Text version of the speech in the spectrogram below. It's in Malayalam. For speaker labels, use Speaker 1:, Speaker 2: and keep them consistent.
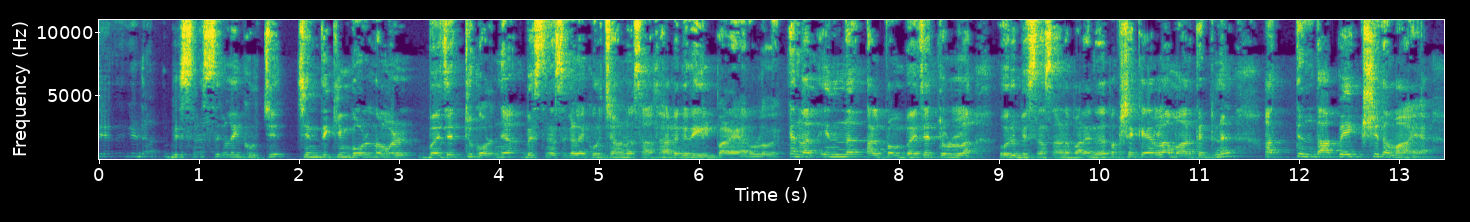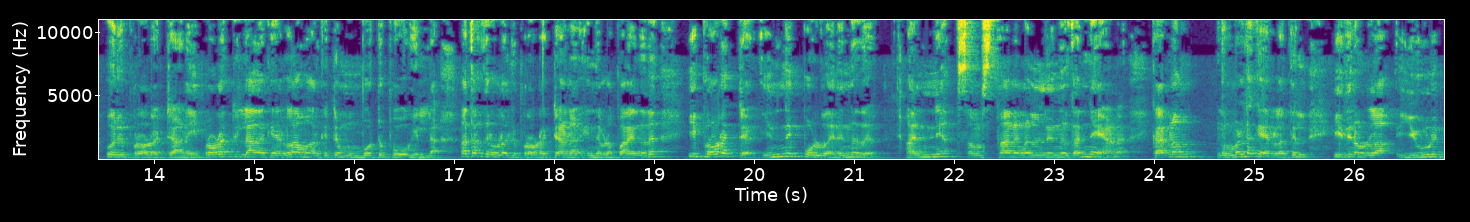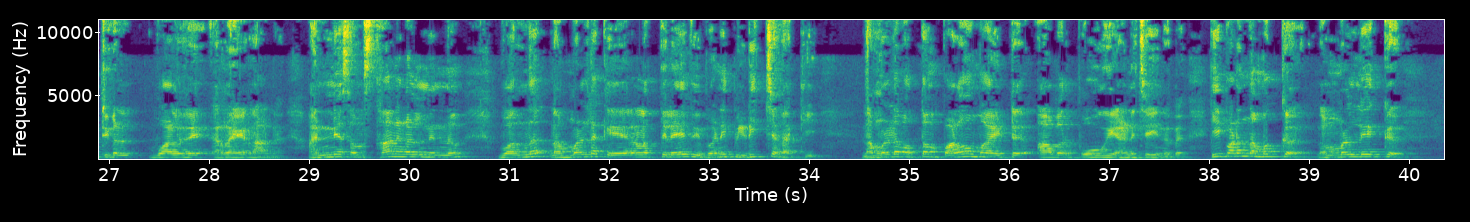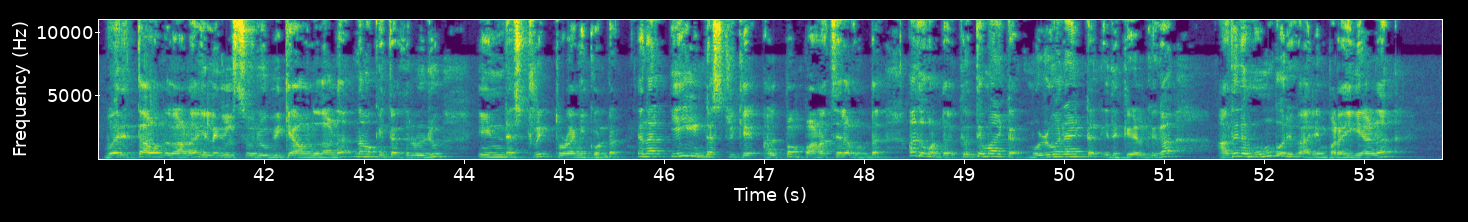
Speaker 1: ചെറുകിട ബിസിനസ്സുകളെ കുറിച്ച് ചിന്തിക്കുമ്പോൾ നമ്മൾ ബജറ്റ് കുറഞ്ഞ ബിസിനസ്സുകളെ കുറിച്ചാണ് സാധാരണഗതിയിൽ പറയാറുള്ളത്. എന്നാൽ ഇന്ന് അല്പം ബജറ്റ് ഉള്ള ഒരു ബിസിനസ്സാണ് പറയുന്നത്. പക്ഷെ കേരള മാർക്കറ്റിന് അത്യന്താപേക്ഷിതമായ ഒരു പ്രോഡക്റ്റ് ആണ് ഈ പ്രോഡക്റ്റ് ഇല്ലാതെ കേരള മാർക്കറ്റ് മുമ്പോട്ട് പോകില്ല. അത്തരത്തിലുള്ള ഒരു പ്രോഡക്റ്റ് ആണ് ഇന്നിവിടെ പറയുന്നത്. ഈ പ്രോഡക്റ്റ് ഇന്നിപ്പോൾ വരുന്നത് അന്യ സംസ്ഥാനങ്ങളിൽ നിന്ന് തന്നെയാണ്. കാരണം നമ്മളുടെ കേരളത്തിൽ ഇതിനുള്ള യൂണിറ്റുകൾ വളരെ റയറാണ്. അന്യ സംസ്ഥാനങ്ങളിൽ നിന്ന് വന്ന് നമ്മളുടെ കേരളത്തിലെ വിപണി പിടിച്ചടക്കി നമ്മളുടെ മൊത്തം പണവുമായിട്ട് അവർ പോവുകയാണ് ചെയ്യുന്നത്. ഈ പണം നമുക്ക് നമ്മളിലേക്ക് വരുത്താവുന്നതാണ് ഇല്ലെങ്കിൽ സ്വരൂപിക്കാവുന്നതാണ് നമുക്ക് ഇത്തരത്തിലൊരു ഇൻഡസ്ട്രി തുടങ്ങിക്കൊണ്ട്. എന്നാൽ ഈ ഇൻഡസ്ട്രിക്ക് അല്പം പണച്ചെലവുണ്ട്. അതുകൊണ്ട് കൃത്യമായിട്ട് മുഴുവനായിട്ട് ഇത് കേൾക്കുക. അതിനു മുമ്പ് ഒരു കാര്യം പറയുകയാണ്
